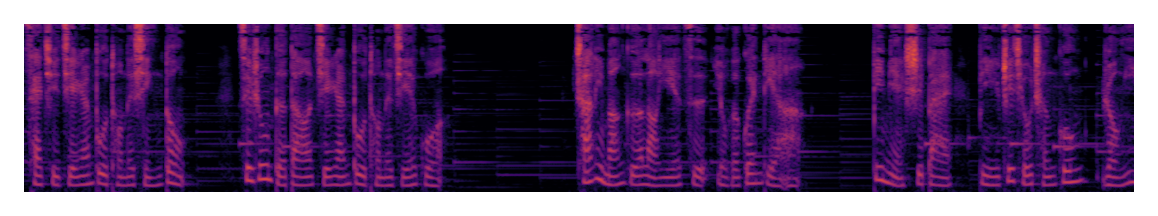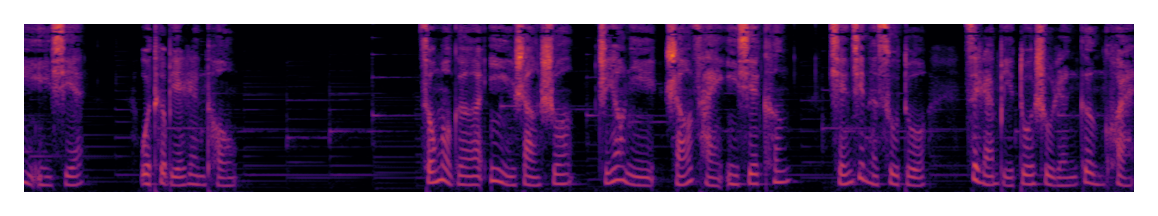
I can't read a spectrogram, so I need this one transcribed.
采取截然不同的行动，最终得到截然不同的结果。查理芒格老爷子有个观点啊，避免失败比追求成功容易一些。我特别认同。从某个意义上说，只要你少踩一些坑，前进的速度自然比多数人更快。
